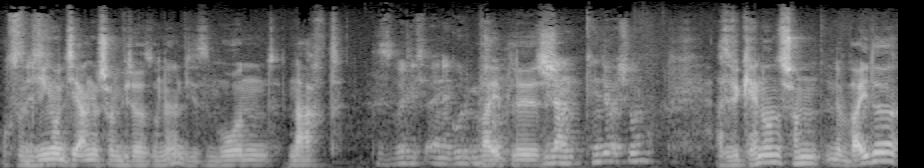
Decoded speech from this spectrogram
Auch so ein Yin und Yang schon wieder so, ne? Diese Mond, Nacht. Das ist wirklich eine gute Mischung. Weiblich. Wie lange kennt ihr euch schon? Also wir kennen uns schon eine Weile.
